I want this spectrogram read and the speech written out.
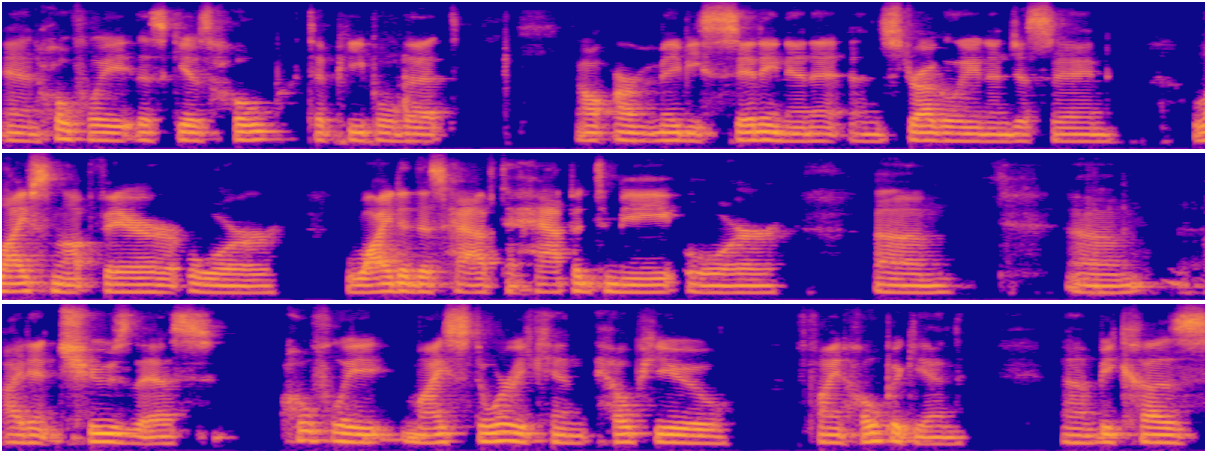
and hopefully this gives hope to people that are maybe sitting in it and struggling and just saying life's not fair or why did this have to happen to me? Or um, um, i didn't choose this. Hopefully my story can help you find hope again uh, because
